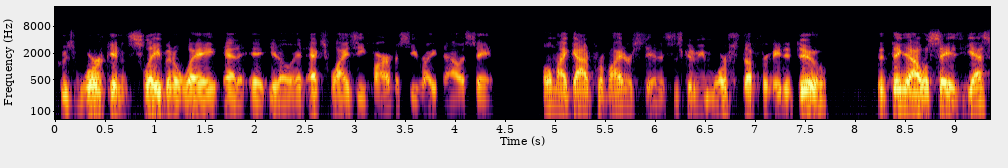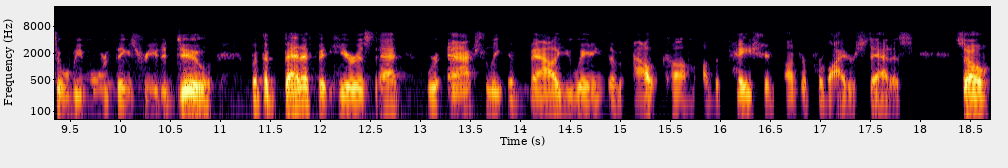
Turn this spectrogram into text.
who's working, slaving away at, at you know, an XYZ pharmacy right now is saying, oh my God, provider status is going to be more stuff for me to do. The thing I will say is, yes, it will be more things for you to do, but the benefit here is that we're actually evaluating the outcome of the patient under provider status. So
